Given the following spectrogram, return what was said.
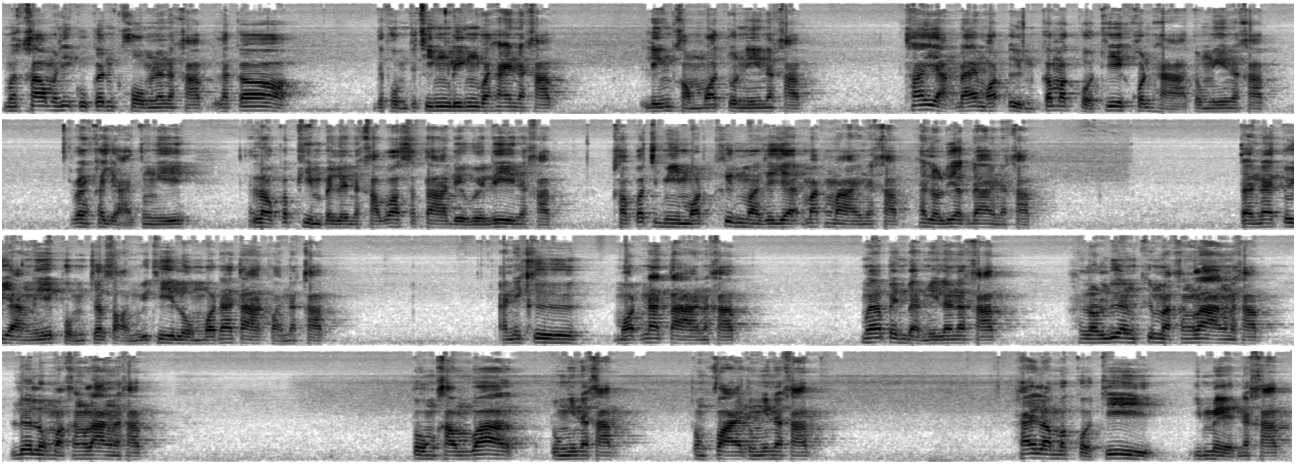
เมื่อเข้ามาที่ Google Chrome แล้วนะครับ แล้วก็เดี๋ยวผมจะทิ้งลิงก์ไว้ให้นะครับ ลิงก์ของมอดตัวนี้นะครับ ถ้าอยากได้มอดอื่นก็มากดที่ค้นหาตรงนี้นะครับแว่นขยายตรงนี้ แล้วเราก็พิมพ์ไปเลยนะครับว่า Star d e v i l y นะครับเขาก็จะมีมอดขึ้นมาเยอะแยะมากมายนะครับ ให้เราเลือกได้นะครับ แต่ในตัวอย่างนี้ผมจะสอนวิธีลงมอดหน้าตาก่อนนะครับ อันนี้คือมอดหน้าตานะครับ เมื่อเป็นแบบนี้แล้วนะครับ เราเลื่อนขึ้นมาข้างล่างนะครับ เลื่อนลงมาข้างล่างนะครับ ตรงคำว่าตรงนี้นะครับ ตรงไฟล์ตรงนี้นะครับ ให้เรามากดที่ Image นะครับ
